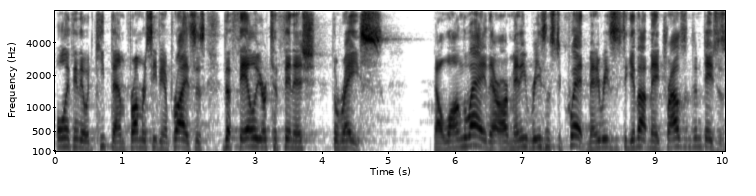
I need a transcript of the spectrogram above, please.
only thing that would keep them from receiving a prize is the failure to finish the race. Now, along the way, there are many reasons to quit, many reasons to give up, many trials and temptations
